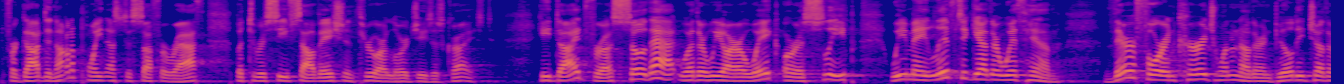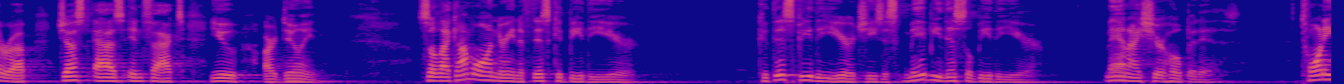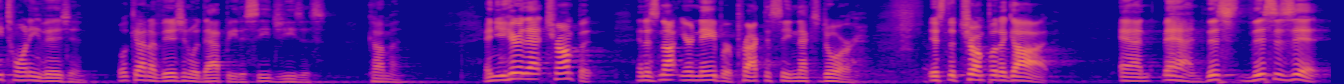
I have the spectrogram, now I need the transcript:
For God did not appoint us to suffer wrath, but to receive salvation through our Lord Jesus Christ. He died for us so that, whether we are awake or asleep, we may live together with him. Therefore, encourage one another and build each other up, just as, in fact, you are doing. So, like, I'm wondering if this could be the year. Could this be the year, Jesus? Maybe this will be the year. Man, I sure hope it is. 2020 vision. What kind of vision would that be to see Jesus coming? And you hear that trumpet, and it's not your neighbor practicing next door, it's the trumpet of God. And man, this, this is it.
